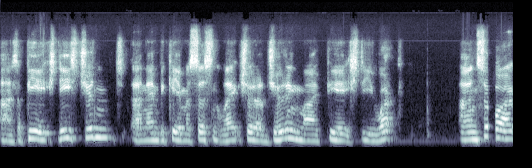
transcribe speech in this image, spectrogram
as a PhD student and then became assistant lecturer during my PhD work. And so I,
